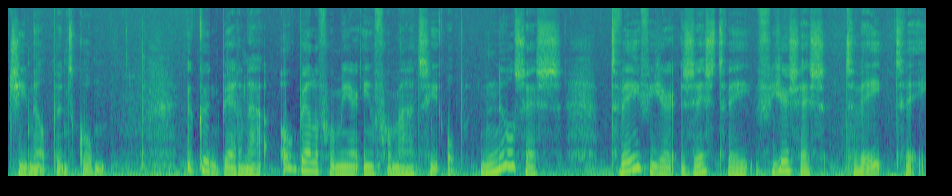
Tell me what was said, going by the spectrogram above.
gmail.com. U kunt Berna ook bellen voor meer informatie op 06 2462 4622.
